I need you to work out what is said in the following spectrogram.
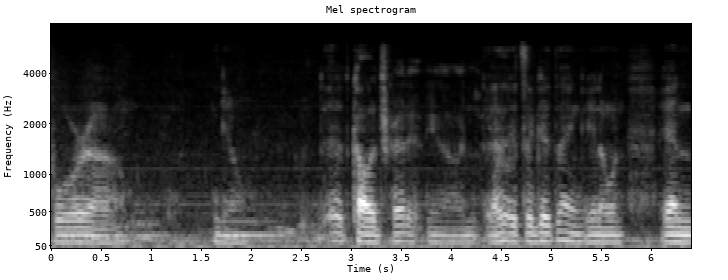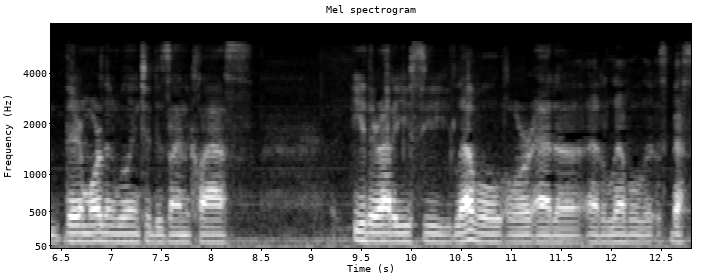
for, uh, you know, uh, college credit, you know, and uh, it's a good thing, you know, and, and they're more than willing to design a class either at a UC level or at a at a level that's best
